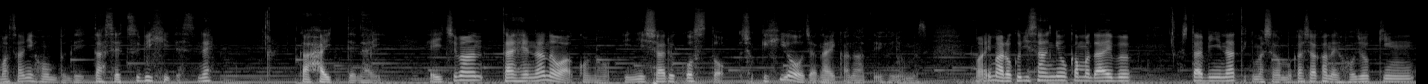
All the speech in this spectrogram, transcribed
まさに本文で言った設備費ですね。が入ってない。一番大変なのはこのイニシャルコスト初期費用じゃないかなというふうに思います、まあ、今6次産業化もだいぶ下火になってきましたが昔はかなり補助金、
